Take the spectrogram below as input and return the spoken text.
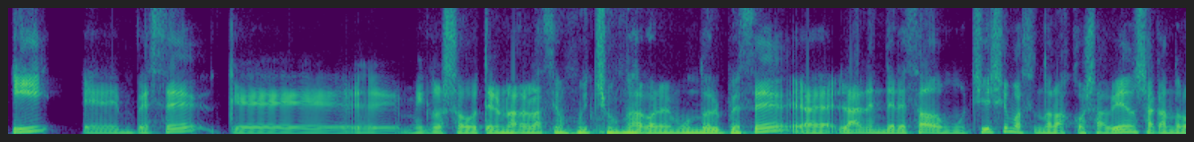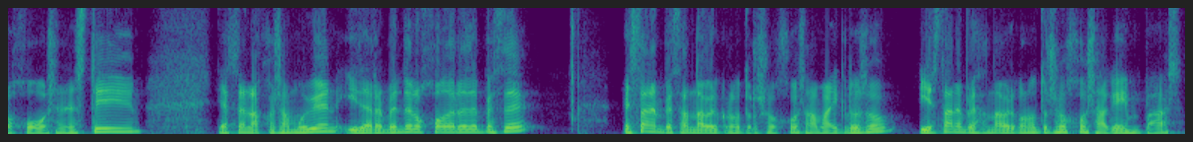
Y en PC, que Microsoft tiene una relación muy chunga con el mundo del PC, eh, la han enderezado muchísimo, haciendo las cosas bien, sacando los juegos en Steam y haciendo las cosas muy bien. Y de repente los jugadores de PC están empezando a ver con otros ojos a Microsoft y están empezando a ver con otros ojos a Game Pass.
